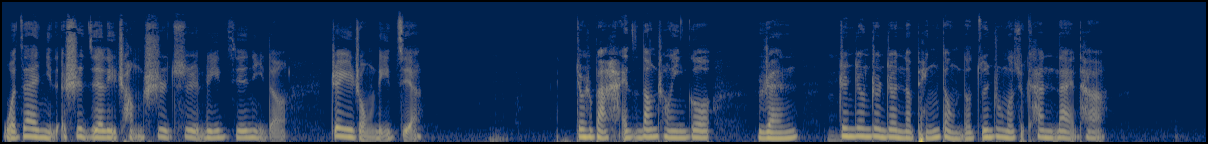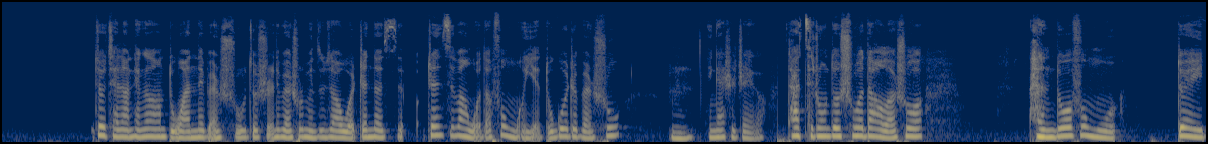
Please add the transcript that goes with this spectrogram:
我在你的世界里尝试去理解你的这一种理解，就是把孩子当成一个人。真真正正的平等的、尊重的去看待他。就前两天刚刚读完那本书，就是那本书名字叫《我真的希真希望我的父母也读过这本书》。嗯，应该是这个。他其中就说到了，说很多父母对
